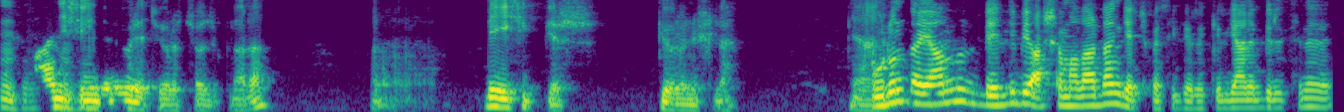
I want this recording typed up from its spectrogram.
Hı hı. Aynı şeyleri öğretiyoruz çocuklara. Ee, değişik bir görünüşle. Yani. Bunun da yalnız belli bir aşamalardan geçmesi gerekir. Yani birisine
